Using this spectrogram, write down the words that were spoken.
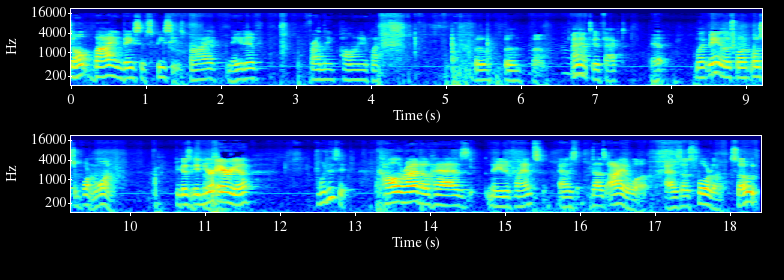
don't buy invasive species, buy native, friendly pollinator plants. Boom, boom, boom. I think that's a good fact. Yep. Like maybe the most, most important one. Because in your area, what is it? Colorado has native plants, as does Iowa, as does Florida. So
